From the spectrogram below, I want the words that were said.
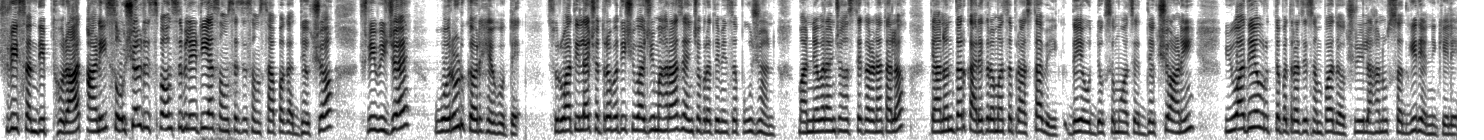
श्री संदीप थोरात आणि सोशल रिस्पॉन्सिबिलिटी या संस्थेचे संस्थापक अध्यक्ष श्री विजय वरुडकर हे होते. सुरुवातीला छत्रपती शिवाजी महाराज यांच्या प्रतिमेचं पूजन मान्यवरांच्या हस्ते करण्यात आलं. त्यानंतर कार्यक्रमाचं प्रास्ताविक ध्येय उद्योग समूहाचे अध्यक्ष आणि युवा ध्येय वृत्तपत्राचे संपादक श्री लहानू सदगीर यांनी केले.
